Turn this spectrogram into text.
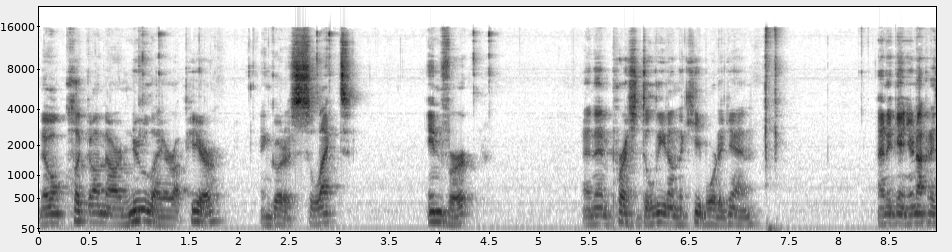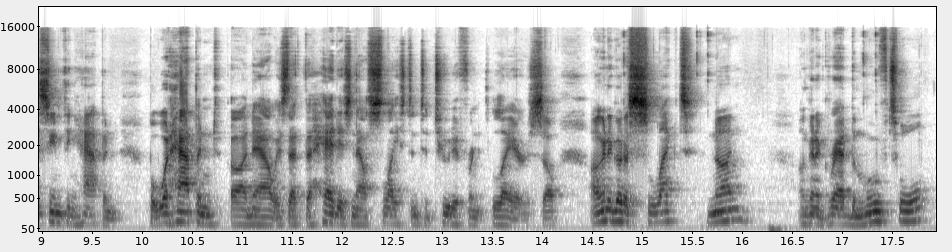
Then we'll click on our new layer up here and go to select, invert, and then press delete on the keyboard again. And again, you're not going to see anything happen. But what happened uh, now is that the head is now sliced into two different layers. So I'm going to go to select none. I'm going to grab the move tool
